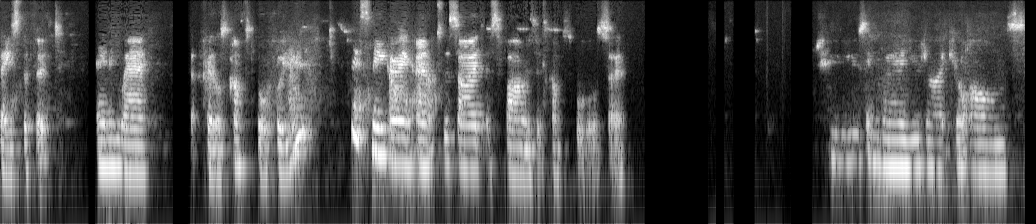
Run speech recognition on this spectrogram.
place the foot anywhere that feels comfortable for you. This knee going out to the side as far as it's comfortable also. Choosing where you'd like your arms.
